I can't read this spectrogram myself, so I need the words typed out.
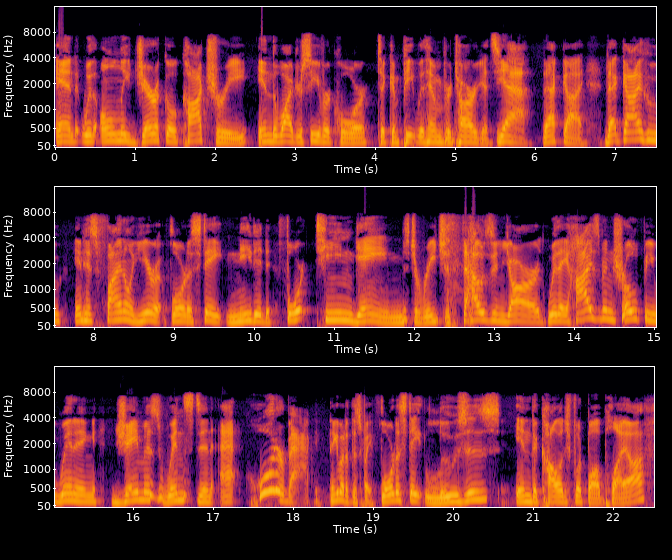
and with only Jerricho Cotchery in the wide receiver core to compete with him for targets. Yeah, that guy. That guy who, in his final year at Florida State, needed 14 games to reach a thousand yards with a Heisman Trophy winning Jameis Winston at quarterback. Think about it this way Florida State loses in the college football playoff.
